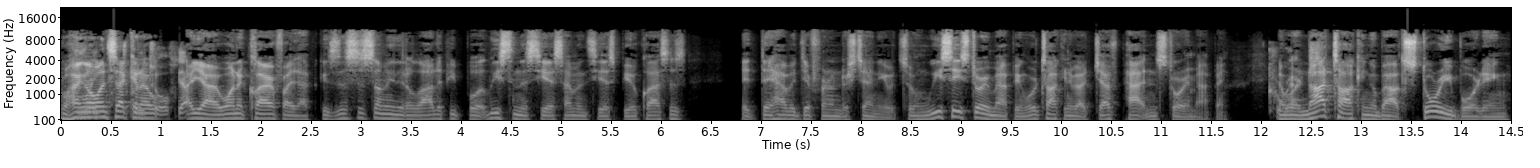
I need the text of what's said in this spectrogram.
Well, hang on one second. I, tool. Yeah. I- want to clarify that because this is something that a lot of people, at least in the CSM and CSPO classes, it, they have a different understanding of it. So when we say story mapping, we're talking about Jeff Patton's story mapping, and we're not talking about storyboarding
